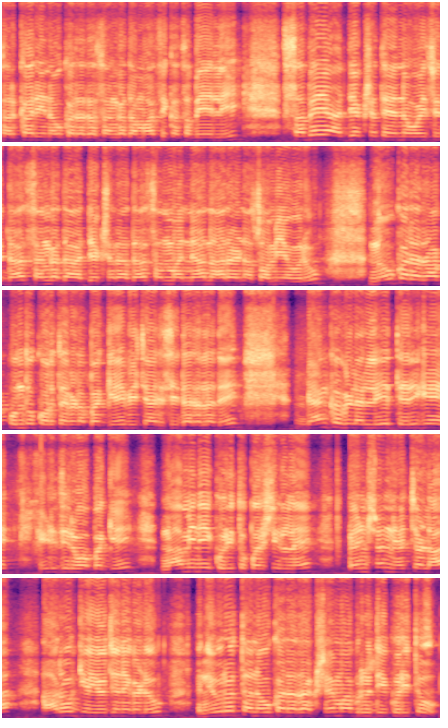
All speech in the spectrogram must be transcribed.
ಸರ್ಕಾರಿ ನೌಕರರ ಸಂಘದ ಮಾಸಿಕ ಸಭೆಯಲ್ಲಿ ಸಭೆಯ ಅಧ್ಯಕ್ಷತೆಯನ್ನು ವಹಿಸಿದ್ದ ಸಂಘದ ಅಧ್ಯಕ್ಷರಾದ ಸನ್ಮಾನ್ಯ ನಾರಾಯಣ ಸ್ವಾಮಿ ಅವರು ನೌಕರರ ಕುಂದುಕೊರತೆಗಳ ಬಗ್ಗೆ ವಿಚಾರಿಸಿದರಲ್ಲದೆ ಬ್ಯಾಂಕುಗಳಲ್ಲಿ ತೆರಿಗೆ ಹಿಡಿದಿರುವ ಬಗ್ಗೆ ನಾಮಿನಿ ಕುರಿತು ಪರಿಶೀಲನೆ, ಪೆನ್ಷನ್ ಹೆಚ್ಚಳ, ಆರೋಗ್ಯ ಯೋಜನೆಗಳು, ನಿವೃತ್ತ ನೌಕರರ ಕ್ಷೇಮಾಭಿವೃದ್ಧಿ ಕುರಿತು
